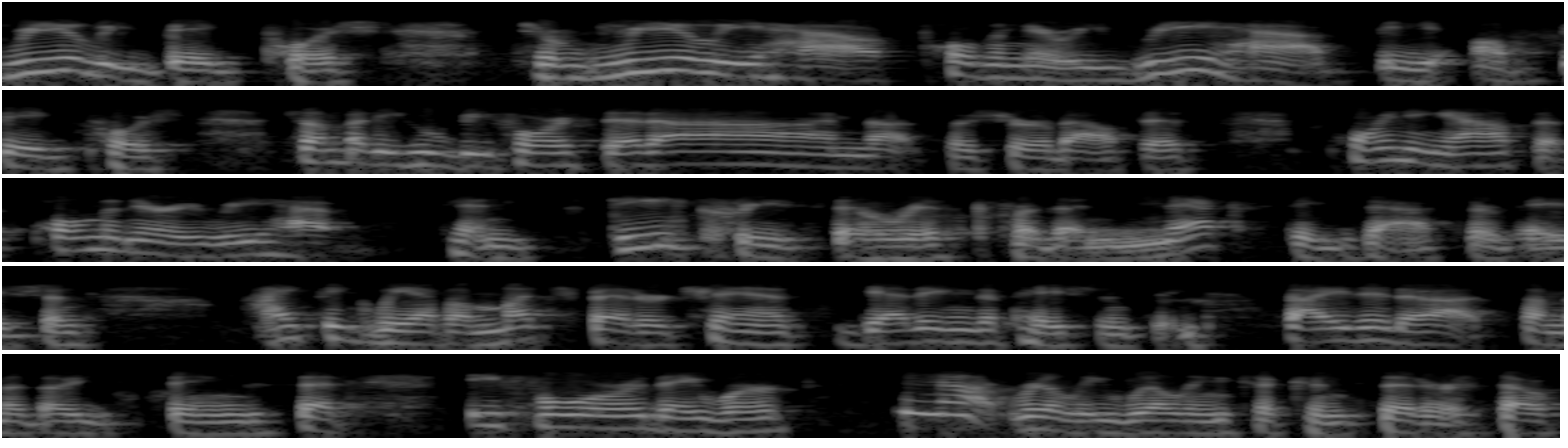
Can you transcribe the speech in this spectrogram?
really big push, to really have pulmonary rehab be a big push. Somebody who before said, ah, I'm not so sure about this, pointing out that pulmonary rehab can decrease their risk for the next exacerbation, I think we have a much better chance getting the patients excited about some of those things that before they were not really willing to consider. So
